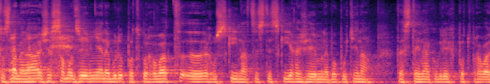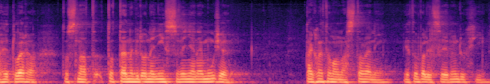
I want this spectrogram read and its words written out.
To znamená, že samozřejmě nebudu podporovat eh, ruský nacistický režim nebo Putina. To je stejné, jako kdybych podporoval Hitlera. To snad to ten, kdo není svině, nemůže. Takhle to mám nastavený. Je to velice jednoduchý.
